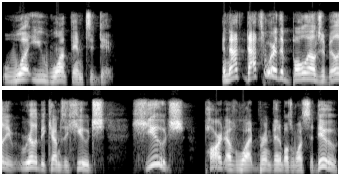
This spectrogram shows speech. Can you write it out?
what you want them to do. And that that's where the bowl eligibility really becomes a huge huge part of what Brent Venables wants to do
